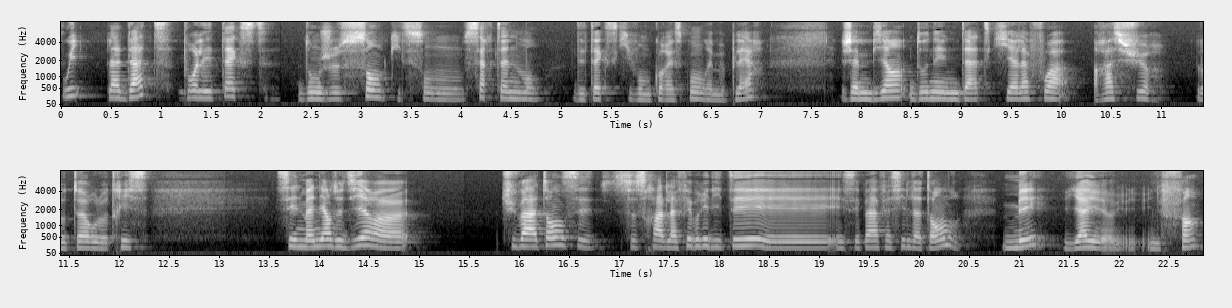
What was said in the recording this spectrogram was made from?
Oui, la date, pour les textes dont je sens qu'ils sont certainement des textes qui vont me correspondre et me plaire, j'aime bien donner une date qui à la fois rassure l'auteur ou l'autrice. C'est une manière de dire euh, tu vas attendre, ce sera de la fébrilité et, et c'est pas facile d'attendre, mais il y a une, fin,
